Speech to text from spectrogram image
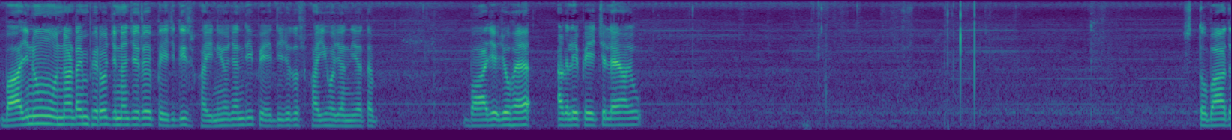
ਬਾਜ ਨੂੰ ਉਨਾ ਟਾਈਮ ਫੇਰੋ ਜਿੰਨਾ ਚਿਰ ਪੇਜ ਦੀ ਸਫ਼ਾਈ ਨਹੀਂ ਹੋ ਜਾਂਦੀ। ਪੇਜ ਦੀ ਜਦੋਂ ਸਫ਼ਾਈ ਹੋ ਜਾਂਦੀ ਹੈ ਤਾਂ ਬਾਜ ਜੋ ਹੈ ਅਗਲੇ ਪੇਜ 'ਚ ਲੈ ਆਓ। ਉਸ ਤੋਂ ਬਾਅਦ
